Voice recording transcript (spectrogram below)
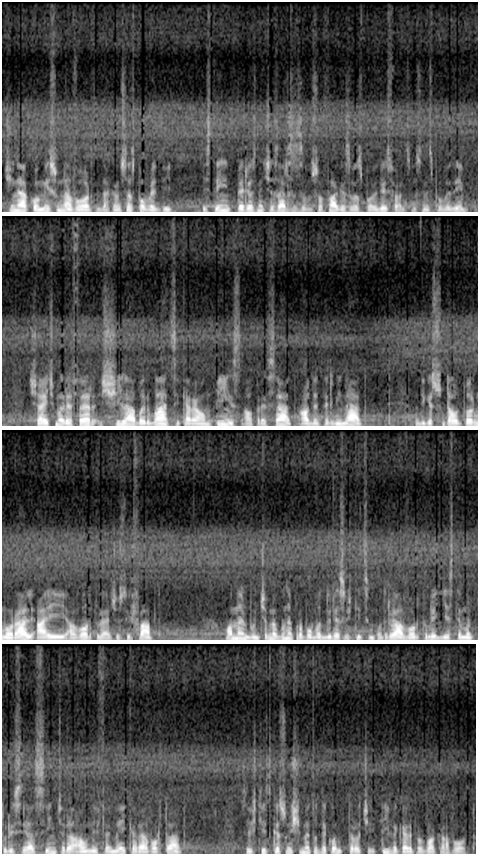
Cine a comis un avort, dacă nu s-a spovedit, este imperios necesar să, să o facă, să vă spovediți, fraților, să ne spovedim. Și aici mă refer și la bărbații care au împins, au presat, au determinat, adică sunt autori morali ai avortului, acestui fapt. Oameni buni, cea mai bună propovădure, să știți, împotriva avortului este mărturisirea sinceră a unei femei care a avortat. Să știți că sunt și metode contraceptive care provoacă avort.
